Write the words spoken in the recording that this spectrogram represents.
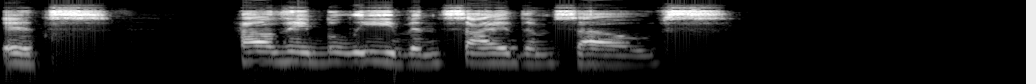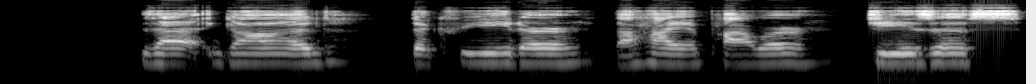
It's how they believe inside themselves that God, the creator, the higher power, Jesus,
